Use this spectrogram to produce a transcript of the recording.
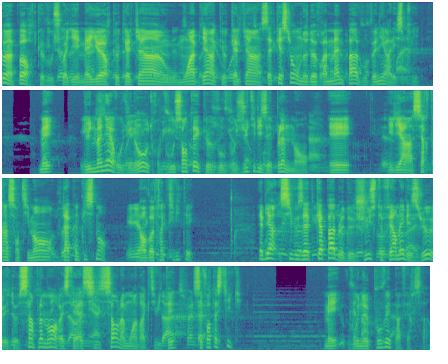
Peu importe que vous soyez meilleur que quelqu'un ou moins bien que quelqu'un, cette question ne devrait même pas vous venir à l'esprit. Mais d'une manière ou d'une autre, vous sentez que vous vous utilisez pleinement et il y a un certain sentiment d'accomplissement dans votre activité. Eh bien, si vous êtes capable de juste fermer les yeux et de simplement rester assis sans la moindre activité, c'est fantastique. Mais vous ne pouvez pas faire ça.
